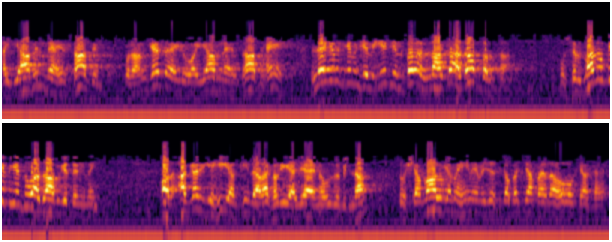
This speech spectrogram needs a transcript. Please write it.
ایام نحسات قرآن کہتا ہے کہ وہ ایام نحسات ہیں، لیکن کن کے لیے؟ جن پر اللہ کا عذاب برتا مسلمانوں کے لیے دو عذاب کے دن نہیں۔ اور اگر یہی عقیدہ رکھ لیا جائے، نعوذ باللہ، تو شوال کے مہینے میں جس کا بچہ پیدا ہو، وہ کیا کہے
